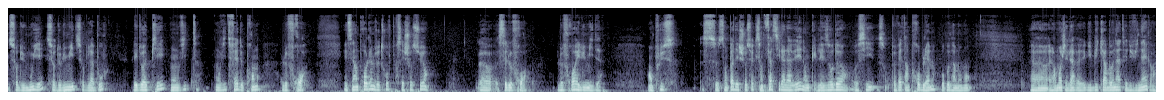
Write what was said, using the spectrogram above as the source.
sur du mouillé, sur de l'humide, sur de la boue, les doigts de pied ont vite ont vite fait de prendre le froid. Et c'est un problème, je trouve, pour ces chaussures, euh, c'est le froid. Le froid et l'humide. En plus, ce ne sont pas des chaussures qui sont faciles à laver, donc les odeurs aussi peuvent être un problème au bout d'un moment. Euh, alors moi, les lave avec du bicarbonate et du vinaigre,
